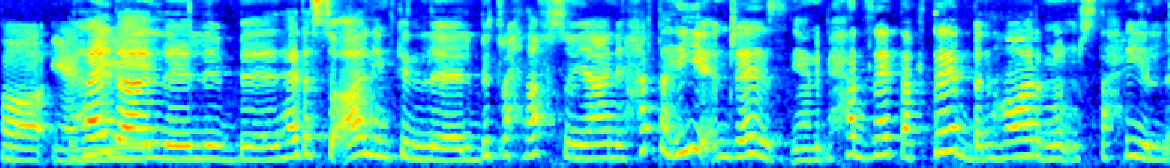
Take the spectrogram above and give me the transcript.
فيعني هيدا اللي هذا السؤال يمكن اللي بيطرح نفسه يعني حتى هي إنجاز يعني بحد ذاتها كتاب بنهار مستحيل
